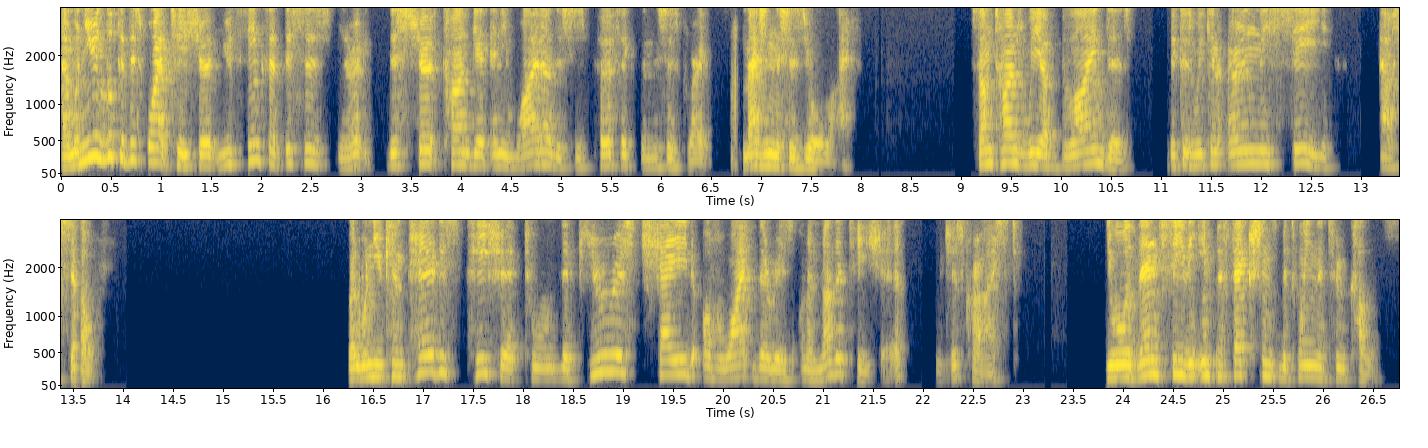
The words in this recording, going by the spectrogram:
And when you look at this white t-shirt, you think that this is, you know, this shirt can't get any wider. This is perfect and this is great. Imagine this is your life. Sometimes we are blinded because we can only see ourselves. But when you compare this t shirt to the purest shade of white there is on another t shirt, which is Christ, you will then see the imperfections between the two colors.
